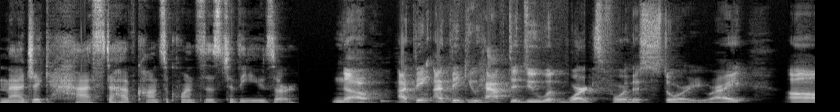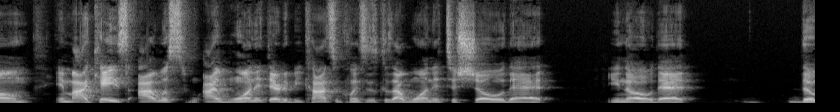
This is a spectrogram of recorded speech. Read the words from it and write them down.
magic has to have consequences to the user? No, I think I think you have to do what works for the story, right? Um, in my case, I was I wanted there to be consequences because I wanted to show that you know that the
